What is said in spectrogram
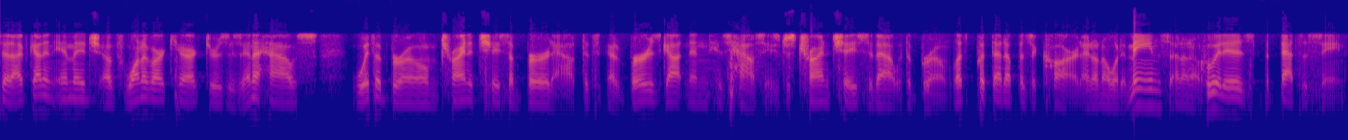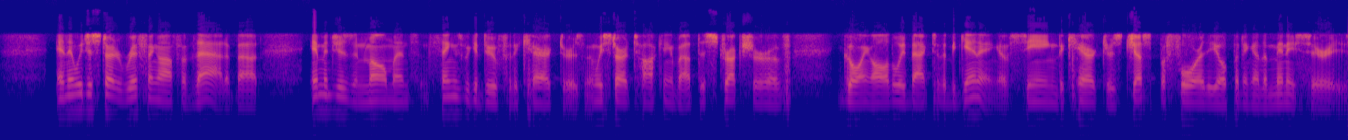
said, "I've got an image of one of our characters is in a house." With a broom trying to chase a bird out. That's a bird has gotten in his house. And he's just trying to chase it out with a broom. Let's put that up as a card. I don't know what it means. I don't know who it is, but that's a scene. And then we just started riffing off of that about images and moments and things we could do for the characters. And then we started talking about the structure of going all the way back to the beginning of seeing the characters just before the opening of the miniseries.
